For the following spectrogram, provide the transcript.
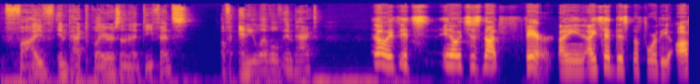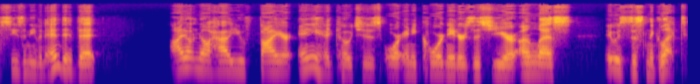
five impact players on that defense of any level of impact? No, it, it's you know it's just not fair. I mean, I said this before the offseason even ended that I don't know how you fire any head coaches or any coordinators this year unless it was just neglect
